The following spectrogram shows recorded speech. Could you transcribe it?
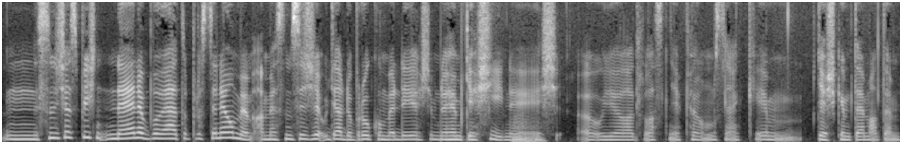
Myslím, že spíš ne, nebo já to prostě neumím. A myslím si, že udělat dobrou komedii je ještě mnohem těžší, než hmm. udělat vlastně film s nějakým těžkým tématem.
